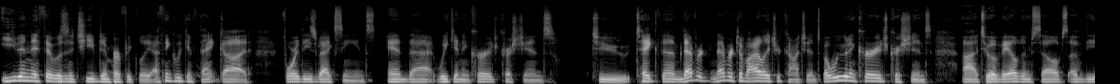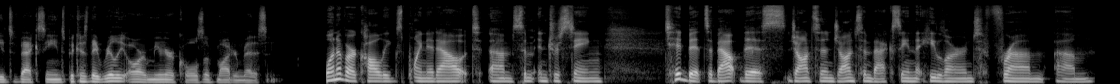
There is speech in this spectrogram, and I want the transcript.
even if it was achieved imperfectly, I think we can thank God for these vaccines and that we can encourage Christians to take them never never to violate your conscience but we would encourage christians uh, to avail themselves of these vaccines because they really are miracles of modern medicine one of our colleagues pointed out um, some interesting tidbits about this johnson johnson vaccine that he learned from um,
